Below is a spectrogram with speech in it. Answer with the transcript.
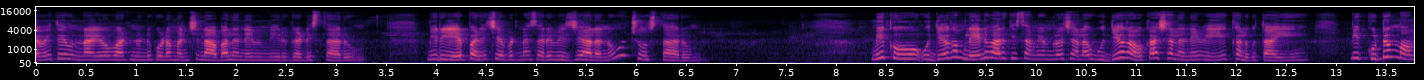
ఏవైతే ఉన్నాయో వాటి నుండి కూడా మంచి లాభాలు అనేవి మీరు గడిస్తారు. మీరు ఏ పని చేపట్టినా సరే విజయాలను చూస్తారు. మీకు ఉద్యోగం లేని వారికి సమయంలో చాలా ఉద్యోగ అవకాశాలు అనేవి కలుగుతాయి. మీ కుటుంబం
